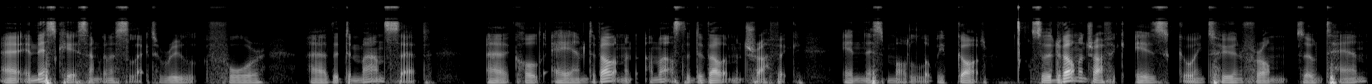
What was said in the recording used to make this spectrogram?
Uh, in this case, I'm going to select a rule for uh, the demand set uh, called AM development, and that's the development traffic in this model that we've got. So the development traffic is going to and from zone 10,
